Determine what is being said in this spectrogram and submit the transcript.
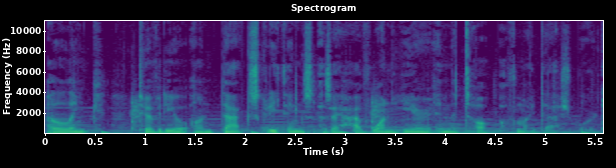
a link to a video on DAX greetings as I have one here in the top of my dashboard.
